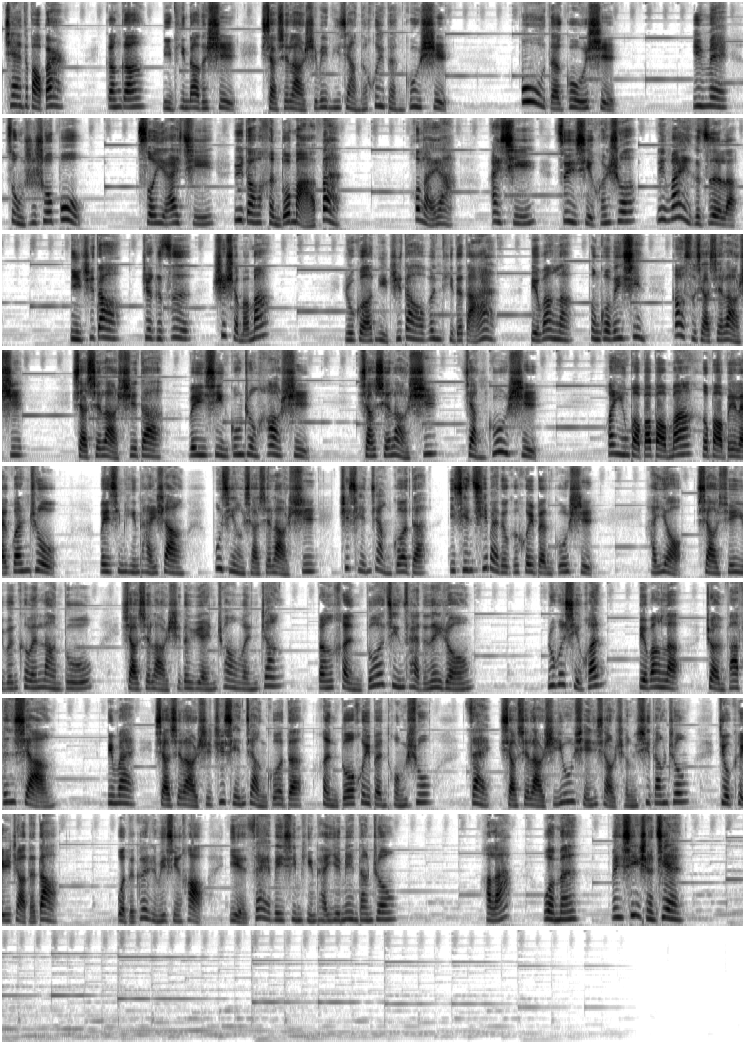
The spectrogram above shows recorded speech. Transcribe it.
亲爱的宝贝儿，刚刚你听到的是小学老师为你讲的绘本故事《不的故事》。因为总是说不，所以艾奇遇到了很多麻烦。后来呀，艾奇最喜欢说另外一个字了。你知道这个字是什么吗？如果你知道问题的答案，别忘了通过微信告诉小雪老师。小雪老师的。微信公众号是“小雪老师讲故事”，欢迎宝宝、宝妈和宝贝来关注。微信平台上不仅有小雪老师之前讲过的一千七百多个绘本故事，还有小学语文课文朗读、小学老师的原创文章等很多精彩的内容。如果喜欢，别忘了转发分享。另外，小学老师之前讲过的。很多绘本童书在小学老师优选小程序当中就可以找得到，我的个人微信号也在微信平台页面当中。好啦，我们微信上见。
